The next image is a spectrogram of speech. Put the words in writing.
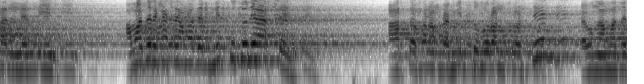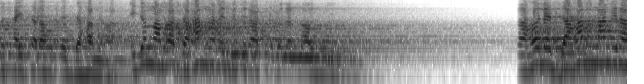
নাল্লাতিন আমাদের কাছে আমাদের মৃত্যু চলে আসছে। আর তখন আমরা মৃত্যুবরণ করছি এবং আমাদের ফাইসালা হচ্ছে জাহান্নাম। এই জন্য আমরা জাহান্নামের ভিতরে আসছি বলেন নওয়াজ তাহলে জাহান্নামীরা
